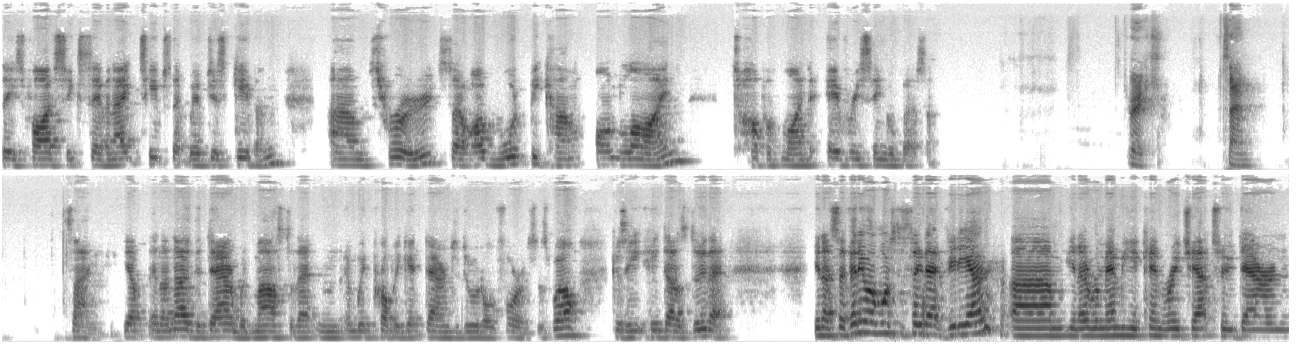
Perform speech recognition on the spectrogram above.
these five, six, seven, eight tips that we've just given um, through. So I would become online top of mind to every single person. Correct. Same. Same. Yep. And I know that Darren would master that and, and we'd probably get Darren to do it all for us as well because he, he does do that you know, so if anyone wants to see that video, um, you know, remember you can reach out to Darren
